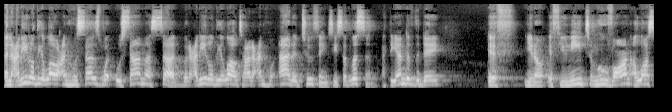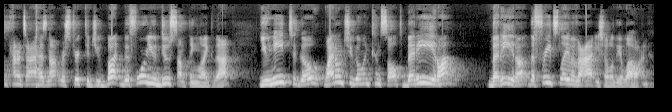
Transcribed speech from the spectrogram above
And Ali radiallahu anhu says what Usama said, but Ali radiallahu ta'ala anhu added two things. He said, listen, at the end of the day, if you know, if you need to move on, Allah subhanahu wa ta'ala has not restricted you. But before you do something like that, you need to go, why don't you go and consult Barira, Barira, the freed slave of Aisha radiallahu anha.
